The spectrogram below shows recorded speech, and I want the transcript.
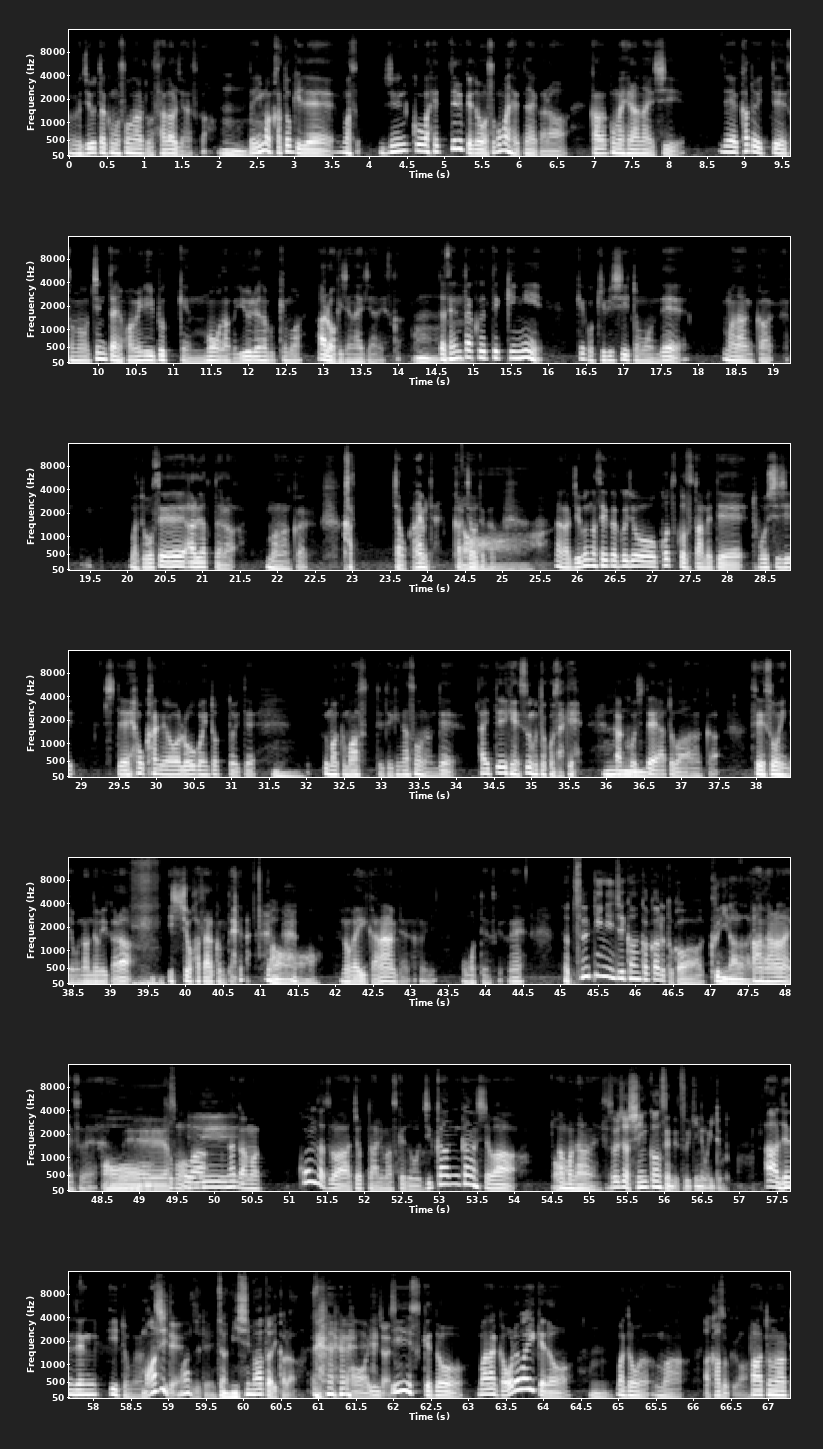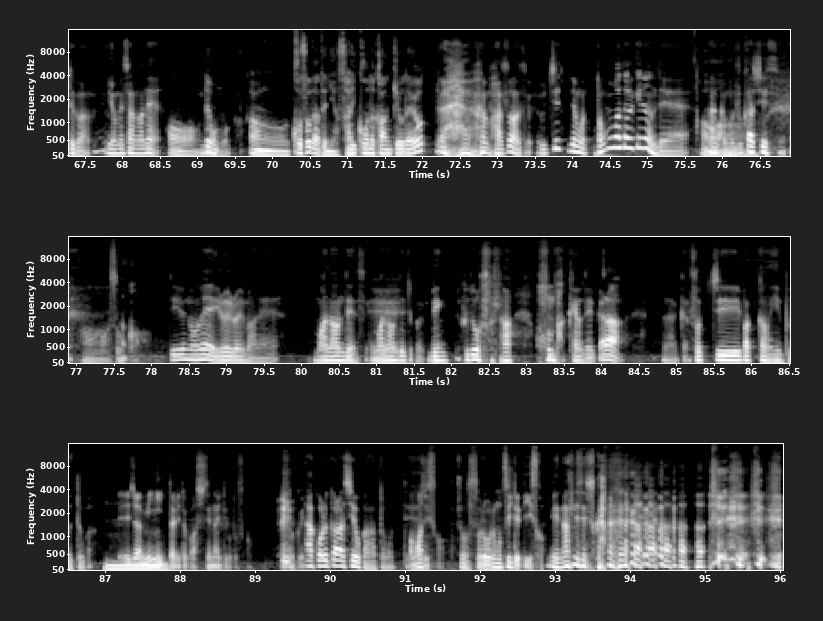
う、ん。住宅もそうなると下がるじゃないですか。うん。で、今過渡期で、まあ、そ人口は減ってるけど、そこまで減ってないから、価格も減らないし、で、かといって、その賃貸のファミリー物件も、なんか有料な物件もあるわけじゃないじゃないですか。うんだから選択的に結構厳しいと思うんで、まあなんか、まあどうせあれだったら、まあなんか、買っちゃおうかなみたいな。買っちゃおうというか、あなんか自分の性格上コツコツ貯めて投資しして お金を老後に取っといて、ーうん。うまく回すってできなそうなんで、最低限住むとこだけ確保して、うんあとはなんか、清掃員でも何でもいいから、一生働くみたいな。のがいいかな、みたいな風に思ってるんですけどね。通勤に時間かかるとかは苦にならない？あ、なららないですね。おーそこは、なんかまあ、混雑はちょっとありますけど、時間に関しては、あんまならないですそ。れじゃあ新幹線で通勤でもいいってこと？あ、全然いいと思います。マジで？マジで？じゃあ三島あたりから。ああ、いいんじゃないですか。いいですけど、まあなんか俺はいいけど、うん。まあどう、まあ、家族が？あ、。パートナーっていうか、嫁さんがね、ああ、でもどう思う、か。あの、子育てには最高の環境だよ。まあそうなんですよ。うち、でも共働きなんで、なんか難しいですよね。ああ、そうか。っていうので、いろいろ今ね、学んでんですよ。へー学んでというか、勉不動産な本ばっか読んでるから、なんかそっちばっかのインプットが。え、じゃあ見に行っったりとかしてないってことですか？特に。あ、これからしようかなと思って。あ、マジですか？そうそれ俺もついてっていいですか？え、なんでですか？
